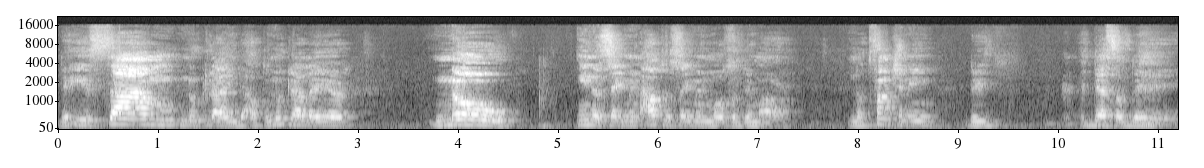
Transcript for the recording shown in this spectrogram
There is some nuclei in the outer nuclear layer, no inner segment, outer segment, most of them are not functioning. There is death of the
